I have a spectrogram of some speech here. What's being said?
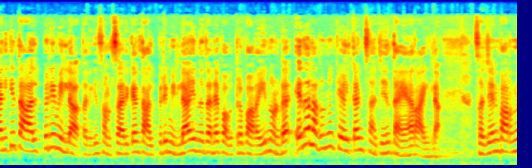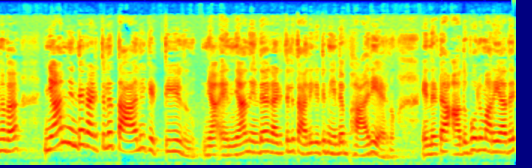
തനിക്ക് താല്പര്യമില്ല തനിക്ക് സംസാരിക്കാൻ താല്പര്യമില്ല എന്ന് തന്നെ പവിത്ര പറയുന്നുണ്ട്. എന്നാൽ അതൊന്നും കേൾക്കാൻ സജയൻ തയ്യാറായില്ല. സജയൻ പറഞ്ഞത് ഞാൻ നിന്റെ കഴുത്തിൽ താലി കെട്ടിയിരുന്നു. ഞാൻ നിന്റെ കഴുത്തിൽ താലി കെട്ടി നിന്റെ ഭാര്യയായിരുന്നു. എന്നിട്ട് അതുപോലും അറിയാതെ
